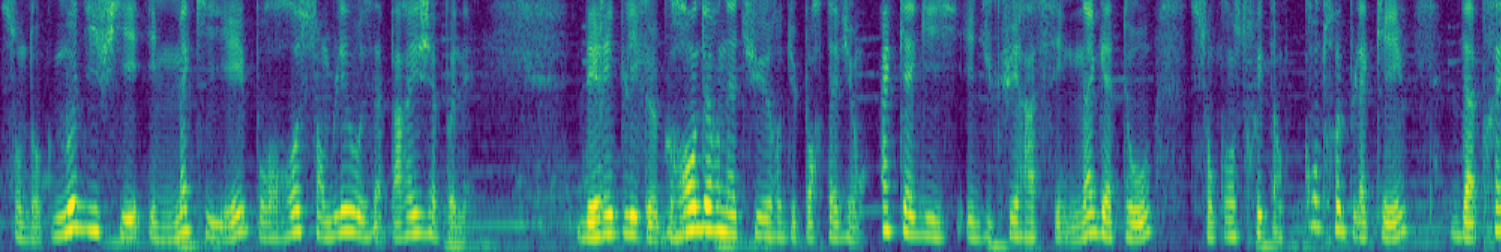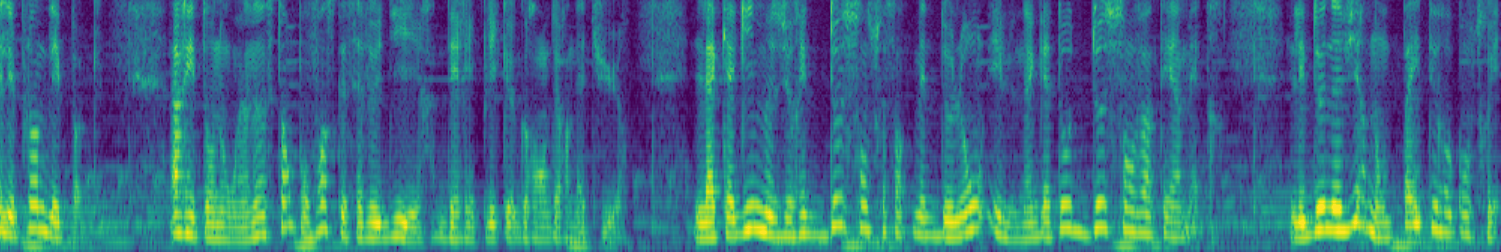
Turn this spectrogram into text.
sont donc modifiés et maquillés pour ressembler aux appareils japonais. Des répliques grandeur nature du porte-avions Akagi et du cuirassé Nagato sont construites en contreplaqué d'après les plans de l'époque. Arrêtons-nous un instant pour voir ce que ça veut dire, des répliques grandeur nature. L'Akagi mesurait 260 mètres de long et le Nagato 221 mètres. Les deux navires n'ont pas été reconstruits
